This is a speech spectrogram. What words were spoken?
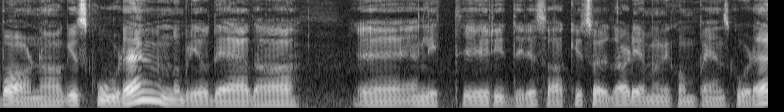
barnehage-skole. Nå blir jo det da eh, en litt ryddigere sak i Sørdal, i og vi kommer på én skole.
